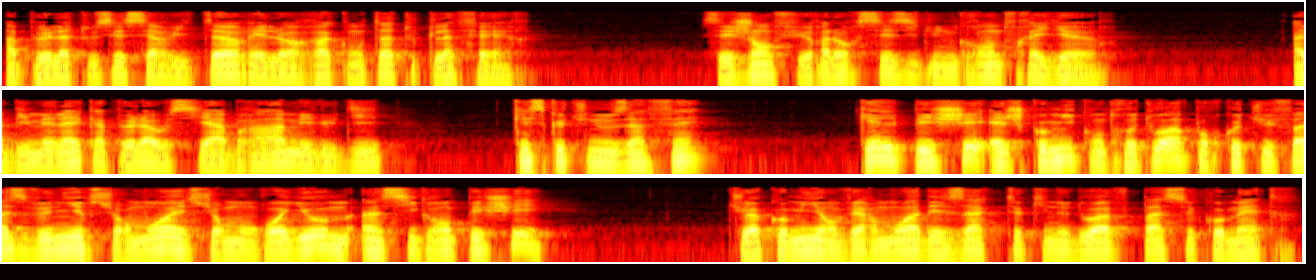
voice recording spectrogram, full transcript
appela tous ses serviteurs et leur raconta toute l'affaire. Ces gens furent alors saisis d'une grande frayeur. Abimelech appela aussi Abraham et lui dit, Qu'est-ce que tu nous as fait? Quel péché ai-je commis contre toi pour que tu fasses venir sur moi et sur mon royaume un si grand péché? Tu as commis envers moi des actes qui ne doivent pas se commettre.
